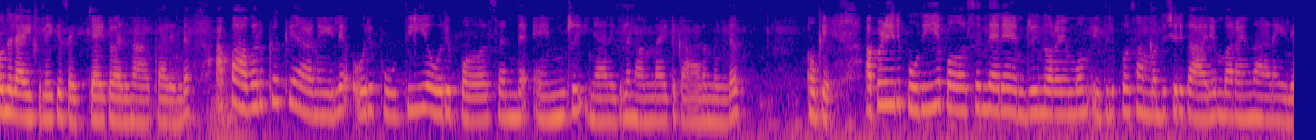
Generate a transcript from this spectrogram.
ഒന്ന് ലൈഫിലേക്ക് സെറ്റായിട്ട് വരുന്ന ആൾക്കാരുണ്ട്. അപ്പോൾ അവർക്കൊക്കെ ആണെങ്കിൽ ഒരു പുതിയ ഒരു പേഴ്സന്റെ എൻട്രി ഞാനിതിൽ നന്നായിട്ട് കാണുന്നുണ്ട്. ഓക്കെ അപ്പോൾ ഈ പുതിയ പേഴ്സന്റെ ഒരു എൻട്രി എന്ന് പറയുമ്പം ഇതിലിപ്പോൾ സംബന്ധിച്ചൊരു കാര്യം പറയുന്നതാണെങ്കിൽ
